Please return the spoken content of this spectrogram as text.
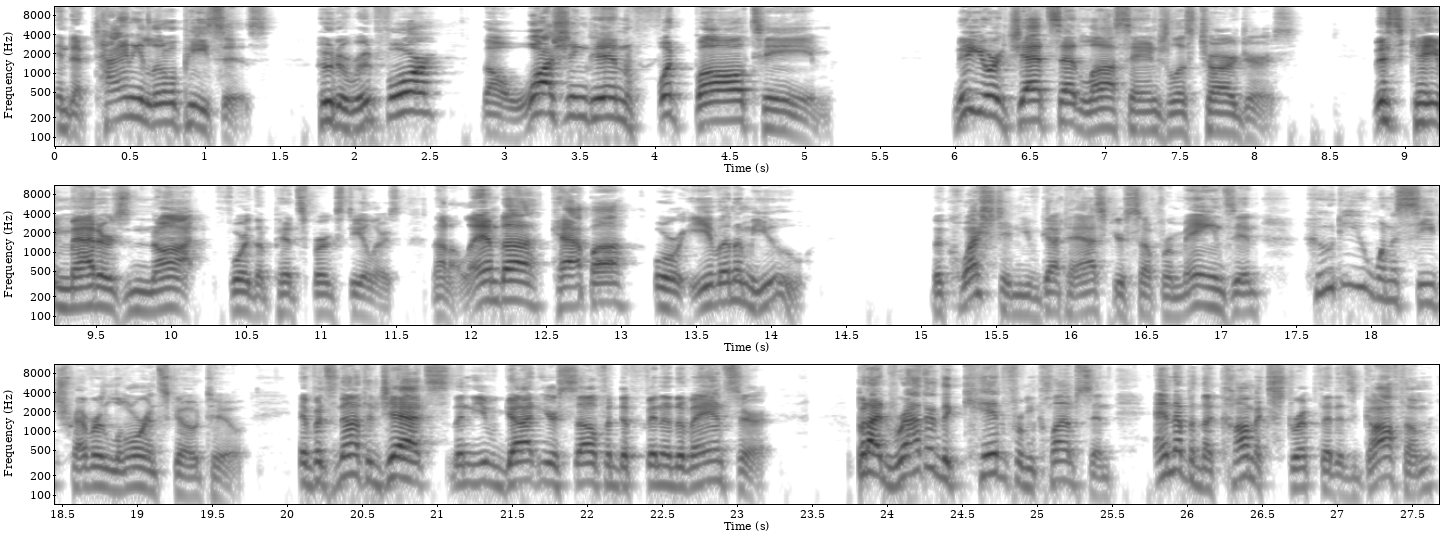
into tiny little pieces. Who to root for? The Washington football team. New York Jets at Los Angeles Chargers. This game matters not for the Pittsburgh Steelers, not a lambda, kappa, or even a mu. The question you've got to ask yourself remains in who do you want to see Trevor Lawrence go to? If it's not the Jets, then you've got yourself a definitive answer. But I'd rather the kid from Clemson end up in the comic strip that is Gotham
